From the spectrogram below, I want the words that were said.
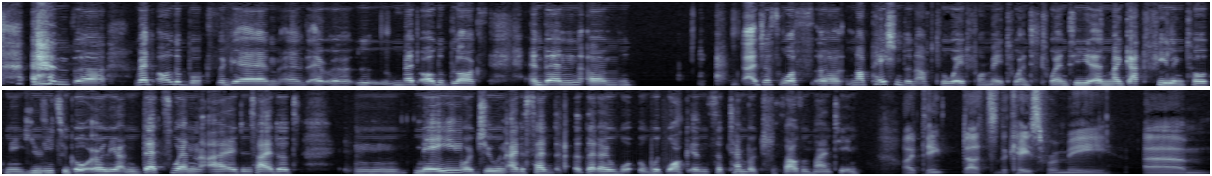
and uh, read all the books again and uh, read all the blogs. And then. Um, I just was uh, not patient enough to wait for May 2020, and my gut feeling told me you need to go earlier, and that's when I decided in May or June. I decided that I w- would walk in September 2019. I think that's the case for me. Um,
